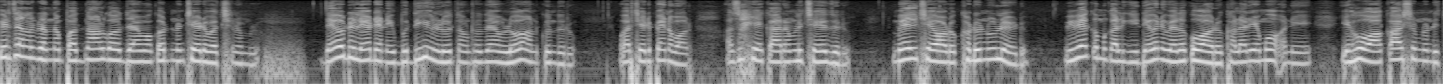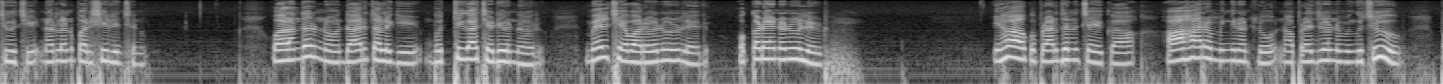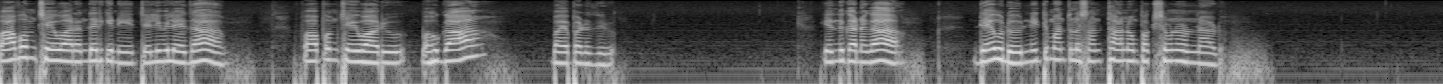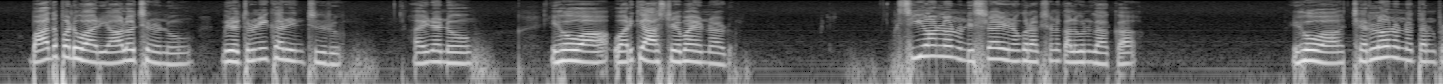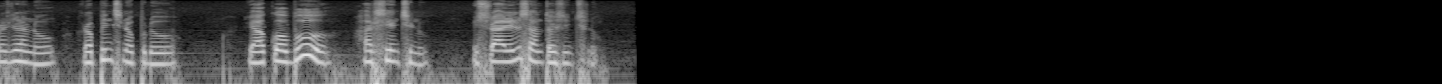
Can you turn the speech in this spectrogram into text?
కీర్తనల గ్రంథం పద్నాలుగో అధ్యాయం ఒకటి నుంచి ఏడు వచనములు. దేవుడు లేడని బుద్ధిహీనులు తమ హృదయంలో అనుకుందురు. వారు చెడిపోయిన వారు అసహ్య కార్యములు చేదురు. మేలు చేయవాడు ఒక్కడునూ లేడు. వివేకము కలిగి దేవుని వెదకువారు కలరేమో అని యహో ఆకాశం నుండి చూచి నరులను పరిశీలించను. వారందరూ దారి తొలగి బొత్తిగా చెడి ఉన్నారు. మేలు చేయవారు లేరు. ఒక్కడైనను లేడు. యెహోవాకు ప్రార్థన చేయక ఆహారం మింగినట్లు నా ప్రజలను మింగుచు పాపం చేయవారందరికీ తెలివి లేదా? పాపం చేయవారు బహుగా భయపడుదురు. ఎందుకనగా దేవుడు నీతిమంతుల సంతానం పక్షమున ఉన్నాడు. బాధపడు వారి ఆలోచనను మీరు తృణీకరించుదురు. అయినను యహోవా వారికి ఆశ్రయమై ఉన్నాడు. సియోన్లో నుండి ఇస్రాయేలునకు రక్షణ కలుగును గాక యెహోవా చెరలోనున్న తన ప్రజలను రప్పించినప్పుడు యాకోబు హర్షించును ఇస్రాయేలు సంతోషించును.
